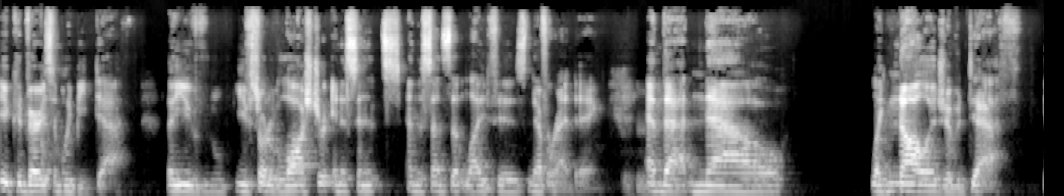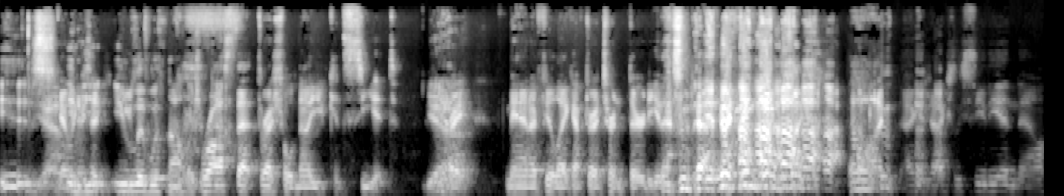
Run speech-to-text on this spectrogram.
it could very simply be death. That you've you've sort of lost your innocence and the sense that life is never ending, Mhm. and that now, like knowledge of death is Yeah. Yeah, you like know you said, you, you you live with knowledge. of Cross that threshold. Now you can see it. yeah, Right. Man, I feel like after I turned 30, that's what happened. I was like, oh, I, I can actually see the end now.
